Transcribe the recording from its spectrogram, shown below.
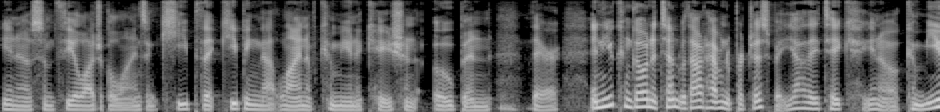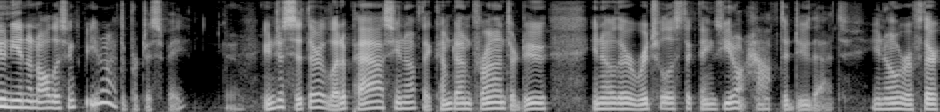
you know, some theological lines and keep that keeping that line of communication open mm. there. And you can go and attend without having to participate. Yeah, they take, you know, communion and all those things, but you don't have to participate. Yeah. You can just sit there, let it pass. You know, if they come down front or do, you know, their ritualistic things, you don't have to do that. You know, or if they're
